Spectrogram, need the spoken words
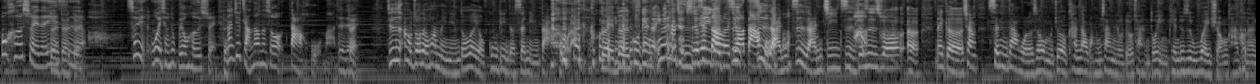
不喝水的意思。对对对。所以我以前就不用喝水。那就讲到那时候大火嘛，对不对？其实澳洲的话，每年都会有固定的森林大火啦。对对，固定的，因为它其实就是一个自自然自然机制，就是说，呃，那个像森林大火的时候，我们就有看到网络上有流传很多影片，就是无尾熊它可能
